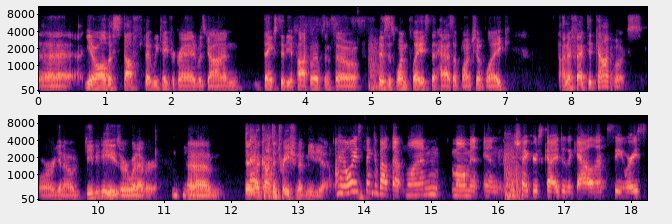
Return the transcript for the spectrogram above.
uh, you know all the stuff that we take for granted was gone thanks to the apocalypse, and so this is one place that has a bunch of like unaffected comic books or you know DVDs or whatever. Mhm. Um, a, a concentration of media. I always think about that one moment in Hitchhiker's Guide to the Galaxy where he's,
